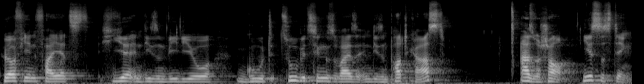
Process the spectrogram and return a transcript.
hör auf jeden Fall jetzt hier in diesem Video gut zu, beziehungsweise in diesem Podcast. Also schau, hier ist das Ding.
